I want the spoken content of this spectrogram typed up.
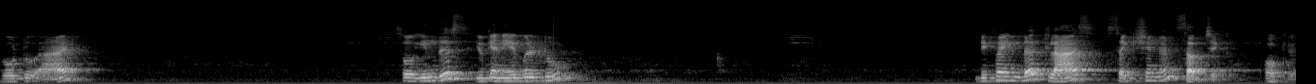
go to add. So in this you can able to define the class section and subject. Okay.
